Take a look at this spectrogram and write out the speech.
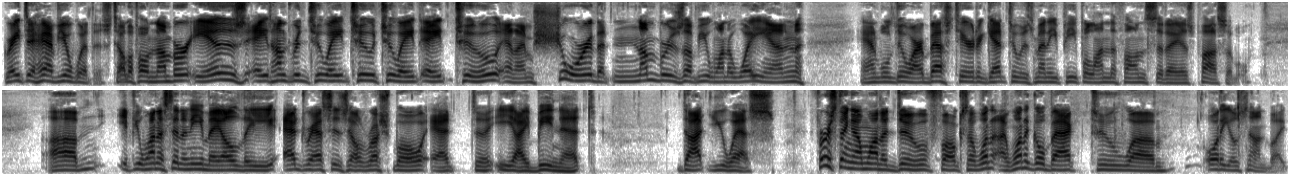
Great to have you with us. Telephone number is 800 282 2882, and I'm sure that numbers of you want to weigh in, and we'll do our best here to get to as many people on the phones today as possible. Um, if you want to send an email, the address is lrushbo at uh, eibnet.us. First thing I want to do, folks, I want I want to go back to um, audio soundbite.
